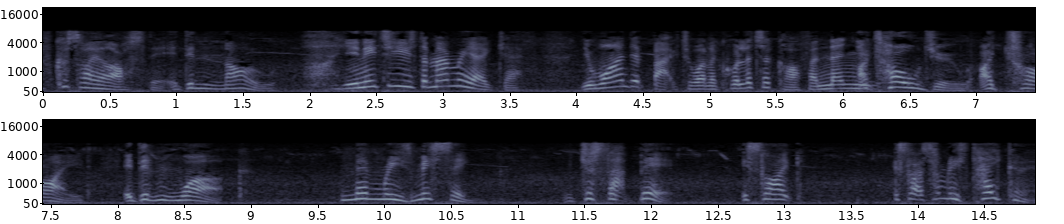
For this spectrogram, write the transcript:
Of course I asked it. It didn't know. You need to use the memory egg, Jeff. You wind it back to when Aquila took off, and then you... I told you. I tried. It didn't work. Memory's missing. Just that bit. It's like... It's like somebody's taken it.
